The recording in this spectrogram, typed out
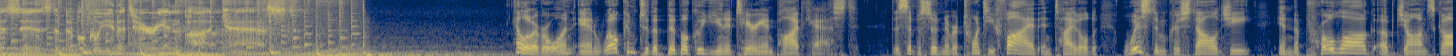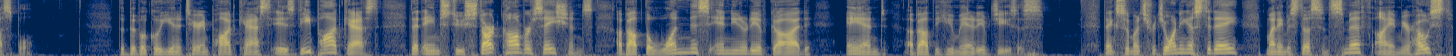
This is the Biblical Unitarian Podcast. Hello, everyone, and welcome to the Biblical Unitarian Podcast. This episode number 25 entitled Wisdom Christology in the Prologue of John's Gospel. The Biblical Unitarian Podcast is the podcast that aims to start conversations about the oneness and unity of God and about the humanity of Jesus. Thanks so much for joining us today. My name is Dustin Smith. I am your host.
